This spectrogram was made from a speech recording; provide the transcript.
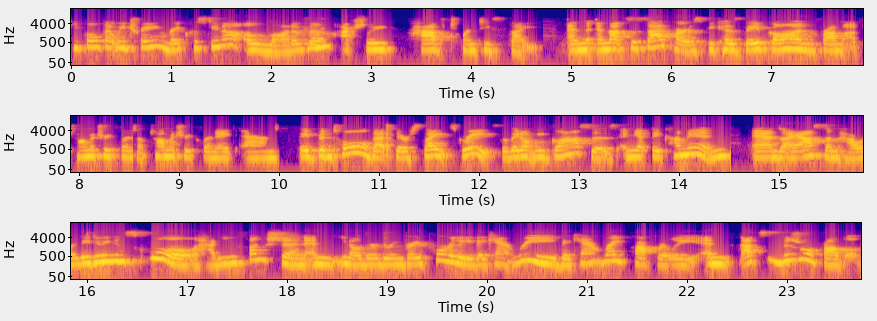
people that we train right christina? A lot of them actually have 20 sight and and that's the sad part is because they've gone from optometry clinic to optometry clinic and they've been told that their sight's great so they don't need glasses. And yet they come in and i ask them how are they doing in school? How do you function? And you know they're doing very poorly. They can't read. They can't write properly. And that's a visual problem.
